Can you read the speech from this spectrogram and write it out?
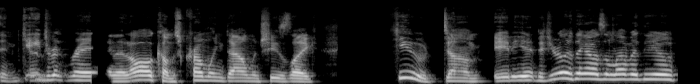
engagement ring and it all comes crumbling down when she's like you dumb idiot did you really think i was in love with you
